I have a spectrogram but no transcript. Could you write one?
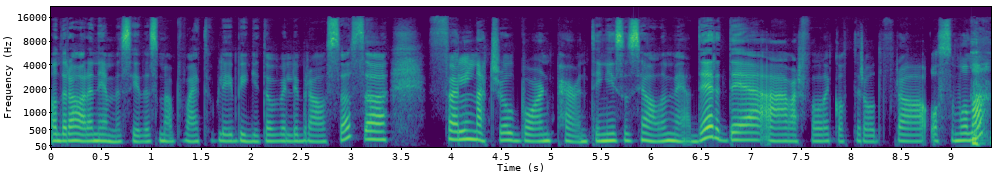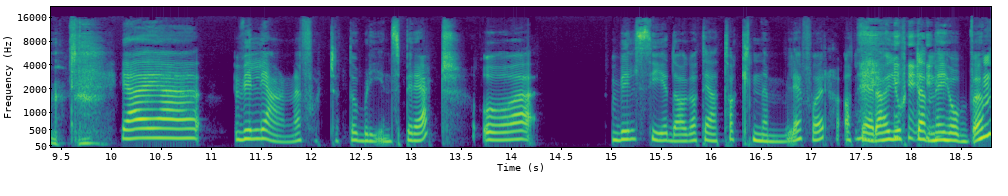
og dere har en hjemmeside som er på vei til å bli bygget opp veldig bra også. Så følg Natural Born Parenting i sosiale medier. Det er i hvert fall et godt råd fra oss, Mona. Jeg eh, vil gjerne fortsette å bli inspirert. Og vil si i dag at jeg er takknemlig for at dere har gjort denne jobben,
